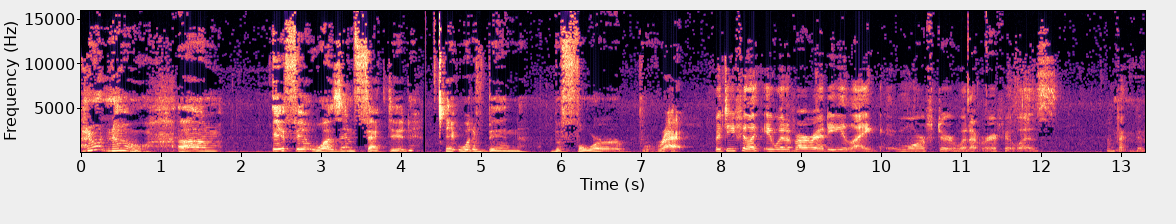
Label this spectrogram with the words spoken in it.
I don't know. Um, if it was infected, it would have been before Brett. But do you feel like it would have already like morphed or whatever if it was infected?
